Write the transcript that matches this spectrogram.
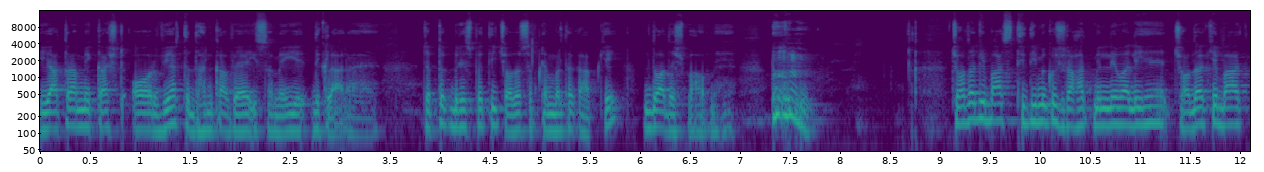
यात्रा में कष्ट और व्यर्थ धन का व्यय इस समय ये दिखला रहा है। जब तक बृहस्पति चौदह सितंबर तक आपके द्वादश भाव में है। चौदह के बाद स्थिति में कुछ राहत मिलने वाली है। चौदह के बाद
